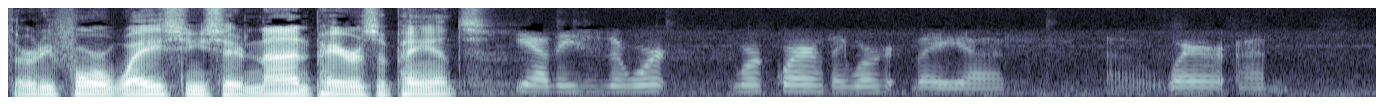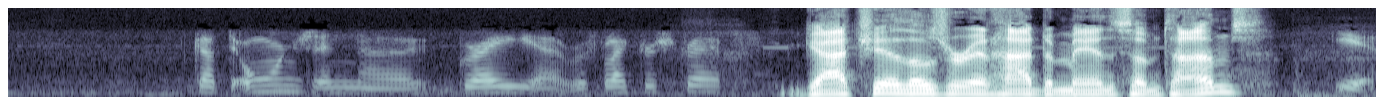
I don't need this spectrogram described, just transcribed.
34 waist, and you said nine pairs of pants? Yeah, these are the work workwear. They work. They uh, uh, wear. Um, got the orange and uh, gray uh, reflector straps. Gotcha. Those are in high demand sometimes. Yes,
